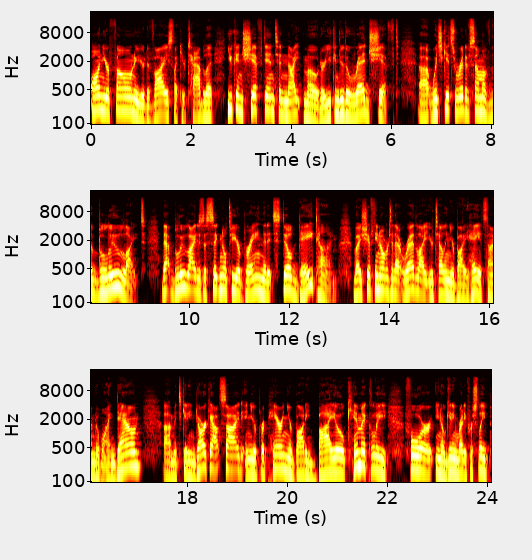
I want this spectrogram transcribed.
on your phone or your device, like your tablet, you can shift into night mode or you can do the red shift, uh, which gets rid of some of the blue light. That blue light is a signal to your brain that it's still daytime. By shifting over to that red light, you're telling your body, hey, it's time to wind down. Um, it's getting dark outside and you're preparing your body biochemically for, you know, getting ready for sleep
